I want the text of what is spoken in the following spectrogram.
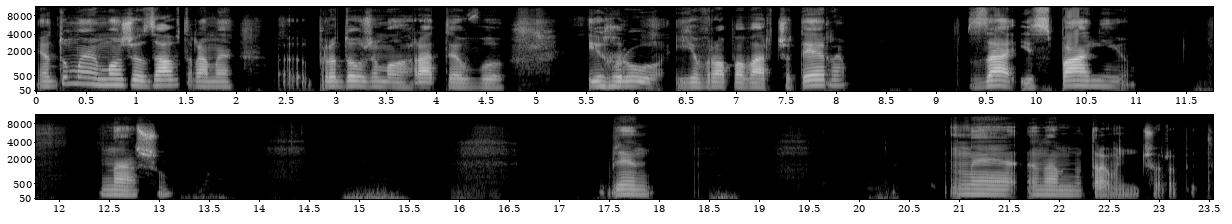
Я думаю, може завтра ми продовжимо грати в ігру Європа Вар 4 за Іспанію нашу. Блін. Ми, нам не треба нічого робити.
